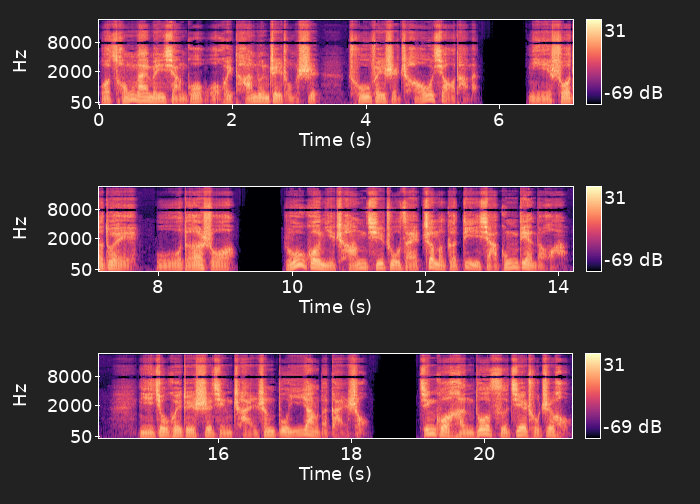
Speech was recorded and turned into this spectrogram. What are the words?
我从来没想过我会谈论这种事，除非是嘲笑他们。”你说的对，伍德说：“如果你长期住在这么个地下宫殿的话，你就会对事情产生不一样的感受。经过很多次接触之后，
